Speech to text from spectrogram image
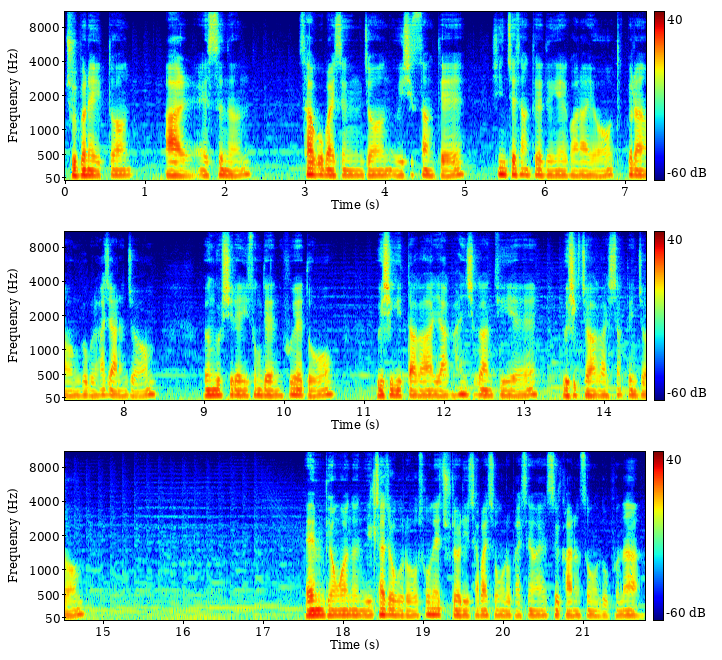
주변에 있던 R, S는 사고 발생 전 의식상태, 신체 상태 등에 관하여 특별한 언급을 하지 않은 점 응급실에 이송된 후에도 의식이 있다가 약 1시간 뒤에 의식 저하가 시작된 점 M병원은 1차적으로 손해 출혈이 자발성으로 발생하였을 가능성은 높으나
